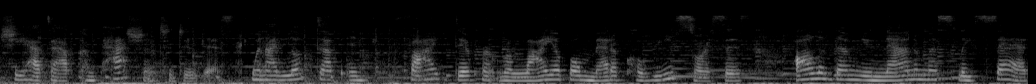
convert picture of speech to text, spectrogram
she had to have compassion to do this. When I looked up in five different reliable medical resources, all of them unanimously said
